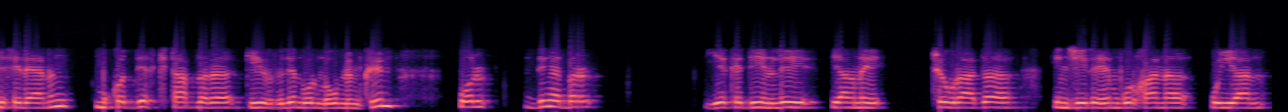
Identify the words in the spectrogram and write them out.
meseläniň Mukaddes Kitaplara girizilen bolmagy mümkin, ol diňe bir ýeke dinli, ýagny Töwrada, Injile hem Gurhana uýýan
